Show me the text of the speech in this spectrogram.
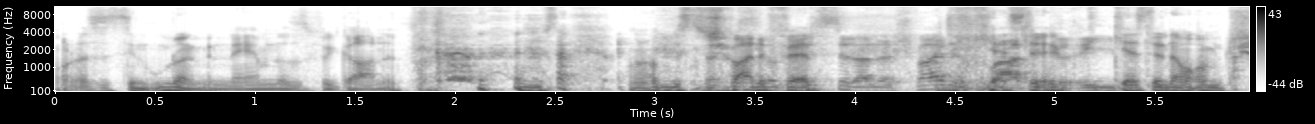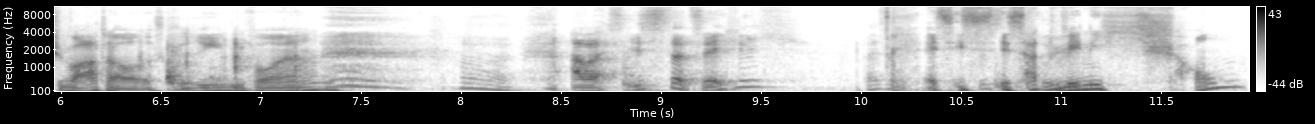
Oder das ist denen unangenehm, dass es vegan ist. Und noch ein bisschen so ein Schweinefett. bisschen Kessel. Kessel noch mal mit Schwarte ausgerieben vorher. Aber es ist tatsächlich. Nicht, Es, ist, ist es hat wenig Schaum.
